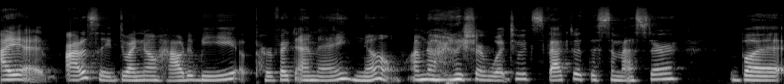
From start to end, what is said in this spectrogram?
I uh, honestly, do I know how to be a perfect MA? No, I'm not really sure what to expect with this semester, but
